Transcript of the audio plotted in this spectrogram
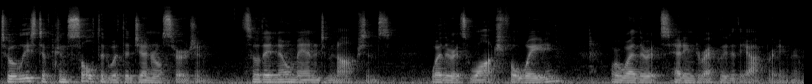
to at least have consulted with a general surgeon so they know management options, whether it's watchful waiting or whether it's heading directly to the operating room.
